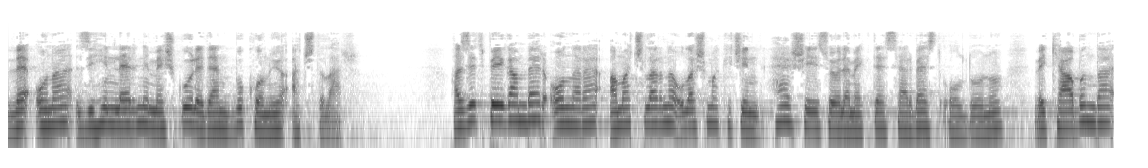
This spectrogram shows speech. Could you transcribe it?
ve ona zihinlerini meşgul eden bu konuyu açtılar. Hazreti Peygamber onlara amaçlarına ulaşmak için her şeyi söylemekte serbest olduğunu ve Kâb'ın da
